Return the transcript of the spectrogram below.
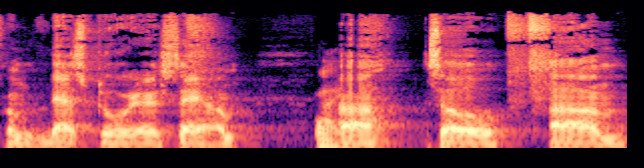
from that store there, Sam. Right. Uh, so um,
